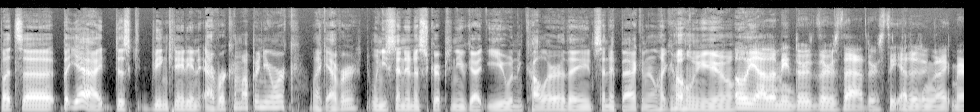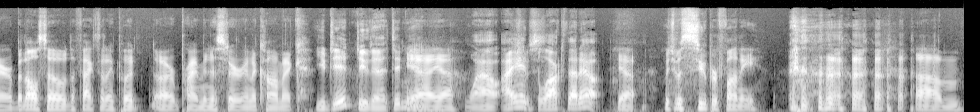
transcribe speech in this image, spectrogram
But uh, but yeah, does being Canadian ever come up in your work? Like ever? When you send in a script and you've got you in color, they send it back and they're like, "Oh, you." Oh yeah, I mean there, there's that. There's the editing nightmare, but also the fact that I put our prime minister in a comic. You did do that, didn't you? Yeah, yeah. Wow, I had blocked that out. Yeah, which was super funny. um,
